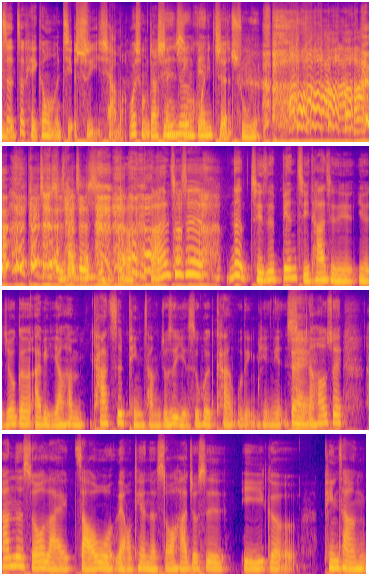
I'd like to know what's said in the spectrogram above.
这这可以跟我们解释一下吗？为什么叫身心回正？出的，太真实，太真实。反正就是那其实编辑他其实也就跟艾比一样，他们他是平常就是也是会看我的影片练习，然后所以他那时候来找我聊天的时候，他就是以一个。平常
